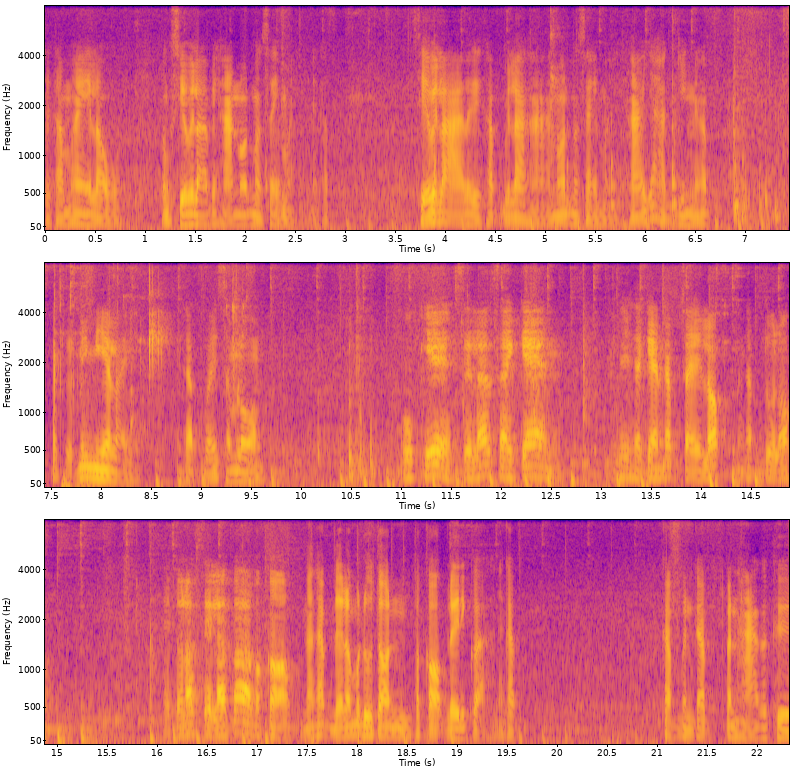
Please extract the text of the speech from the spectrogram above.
จะทำให้เราต้องเสียเวลาไปหาน็อตมาใส่ใหม่นะครับ เสียเวลาเลยครับ เวลาหาน็อตมาใส่ใหม่ หายากจริงนะครับ ถ้าเกิดไม่มีอะไรครับไว้สำรอง โอเค เสร็จแล้วใส่แกนไม่ใช่ใส่แกนครับใส่ล็อกนะครับตัวล็อก ใส่ตัวล็อกเสร็จแล้วก็ประกอบนะครับ เดี๋ยวเรามาดูตอนประกอบเลยดีกว่านะครับ ครับเพื่อนครับปัญหาก็คือ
